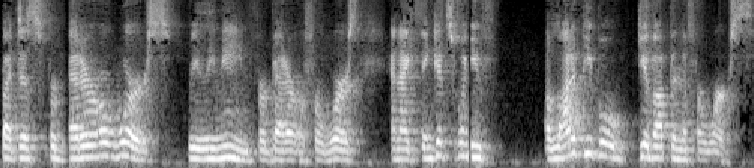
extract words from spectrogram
But does for better or worse really mean for better or for worse? And I think it's when you, a lot of people give up in the for worse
